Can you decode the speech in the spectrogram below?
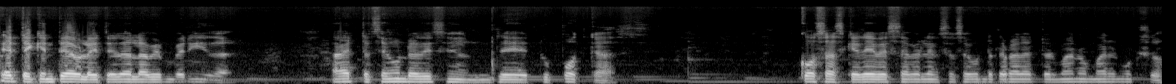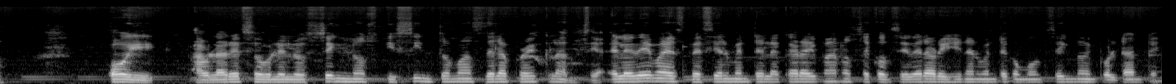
Este quien te habla y te da la bienvenida a esta segunda edición de tu podcast. Cosas que debes saber en su segunda temporada de tu hermano Mar Muxo. Hoy hablaré sobre los signos y síntomas de la preeclampsia. El edema, especialmente en la cara y manos, se considera originalmente como un signo importante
